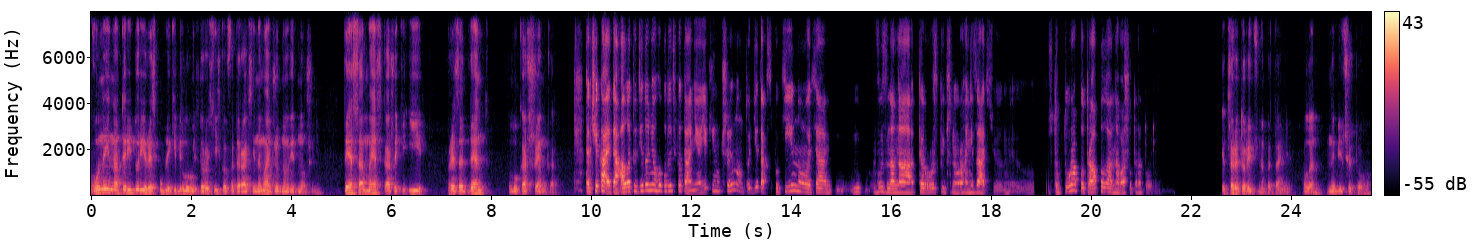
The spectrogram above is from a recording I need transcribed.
Вони на території Республіки Білорусь до Російської Федерації не мають жодного відношення. Те саме скаже і президент Лукашенка. Так чекайте, але тоді до нього будуть питання: яким чином тоді так спокійно ця визнана терористичною організацією структура потрапила на вашу територію? Це риторичне питання, Олен, не більше того.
